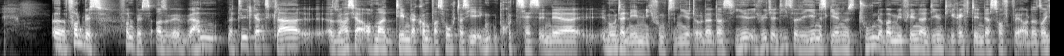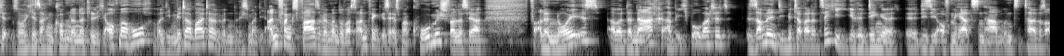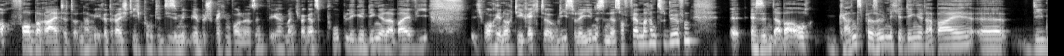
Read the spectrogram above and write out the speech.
Äh, von bis, von bis. Also wir, wir, haben natürlich ganz klar, also du hast ja auch mal Themen, da kommt was hoch, dass hier irgendein Prozess in der, im Unternehmen nicht funktioniert oder dass hier, ich würde ja dies oder jenes gerne tun, aber mir fehlen dann die und die Rechte in der Software oder solche, solche Sachen kommen dann natürlich auch mal hoch, weil die Mitarbeiter, wenn ich sag mal, die Anfangsphase, wenn man sowas anfängt, ist erstmal komisch, weil das ja für alle neu ist, aber danach habe ich beobachtet, sammeln die Mitarbeiter tatsächlich ihre Dinge, äh, die sie auf dem Herzen haben und sind teilweise auch vorbereitet und haben ihre drei Stichpunkte, die sie mit mir besprechen wollen. Da sind wir manchmal ganz populär poplige Dinge dabei, wie ich brauche hier noch die Rechte, um dies oder jenes in der Software machen zu dürfen. Äh, es sind aber auch ganz persönliche Dinge dabei, äh, die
